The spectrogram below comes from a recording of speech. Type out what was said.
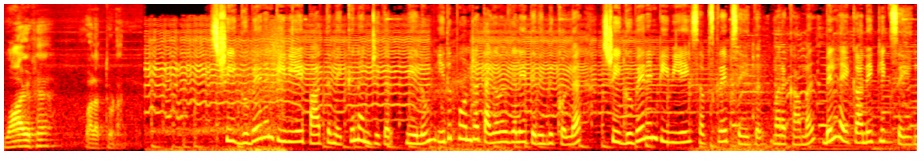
வாழ்க வளத்துடன். ஸ்ரீ குபேரன் டிவியை பார்த்தமைக்கு நன்றிகள். மேலும் இது போன்ற தகவல்களை தெரிந்து கொள்ள ஸ்ரீ குபேரன் டிவியை சப்ஸ்கிரைப் செய்யுங்கள். மறக்காமல் பெல் ஐக்கானை கிளிக் செய்யுங்கள்.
